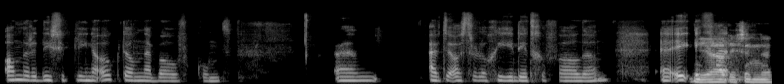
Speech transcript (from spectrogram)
andere discipline ook dan naar boven komt. Ehm, uit de astrologie in dit geval dan. Uh, ik, ik ja, het is een, eh,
